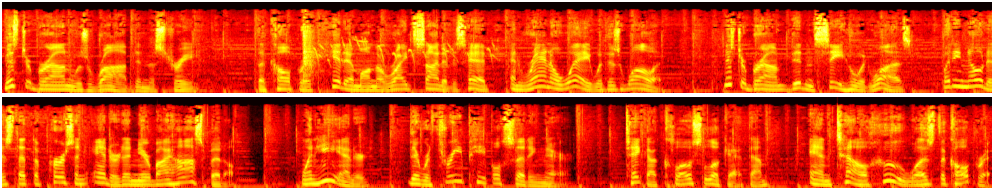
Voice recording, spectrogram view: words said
Mr. Brown was robbed in the street. The culprit hit him on the right side of his head and ran away with his wallet. Mr. Brown didn't see who it was, but he noticed that the person entered a nearby hospital. When he entered, there were three people sitting there. Take a close look at them and tell who was the culprit.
